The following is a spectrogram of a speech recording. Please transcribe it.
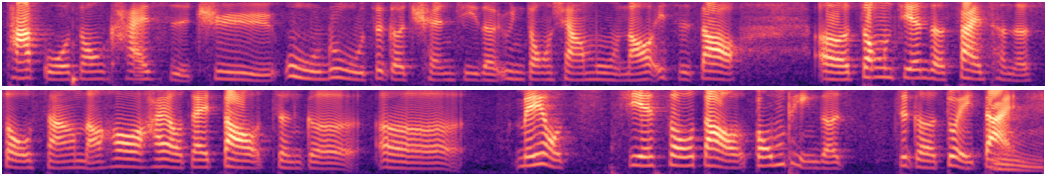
他国中开始去误入这个拳击的运动项目，然后一直到呃中间的赛程的受伤，然后还有再到整个呃没有接收到公平的。这个对待，嗯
